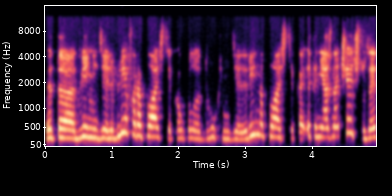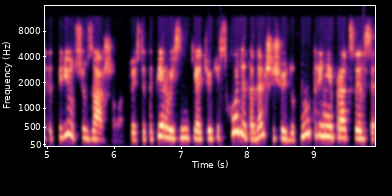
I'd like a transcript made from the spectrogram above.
это две недели блефаропластика, около двух недель ринопластика. Это не означает, что за этот период все зажило. То есть это первые синяки, отеки сходят, а дальше еще идут внутренние процессы.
